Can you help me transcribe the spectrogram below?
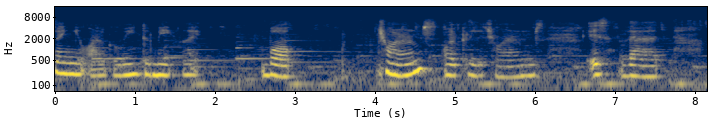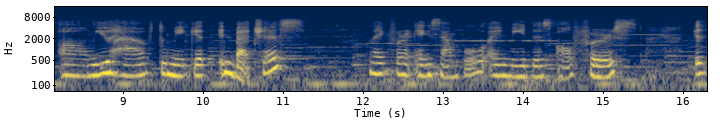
when you are going to make like bulk charms or clay charms is that um, you have to make it in batches. Like for example I made this all first. It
